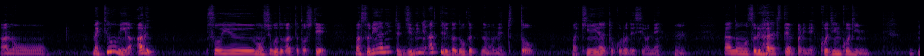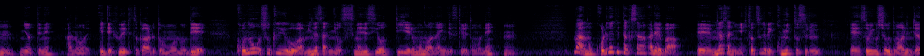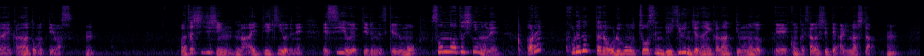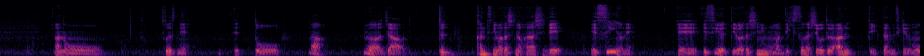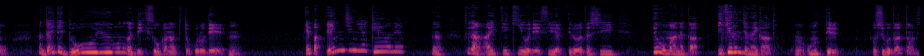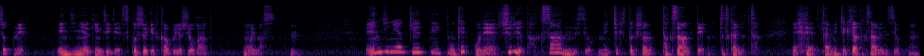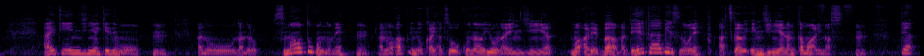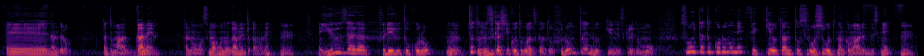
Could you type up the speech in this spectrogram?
あのーまあ、興味があるそういうお仕事があったとして、まあ、それがね自分に合ってるかどうかっていうのもねちょっと、まあ、気になるところですよね。うん、あのそれはちょっとやっぱりね個人個人、うん、によってねあの得て増えてとかあると思うのでこの職業は皆さんにおすすめですよって言えるものはないんですけれどもね、うん、まああのこれだけたくさんあれば、えー皆さんにね一つぐらいコミットする、えーそういうお仕事もあるんじゃないかなと思っています。うん。私自身今 IT 企業でね SE をやっているんですけれどもそんな私にもねあれ？これだったら俺も挑戦できるんじゃないかなっていうものが、えー今回探しててありました。うん。あのーそうですね。えっとまあ今じゃあちょ完全に私の話で SE のね、えー SE をやっている私にもまあできそうな仕事があるって言ったんですけども、まあ、大体どういうものができそうかなってところで、うん、やっぱエンジニア系はね、うん、普段 IT 企業で SE やってる私でもまあなんかいけるんじゃないかなと、うん、思っているお仕事があったのでちょっとねエンジニア系について少しだけ深掘りをしようかなと思います、うん、エンジニア系って言っても結構ね種類がたくさんあるんですよ。めちゃくちゃたくさんたくさんあってちょっと噛んじゃった、めちゃくちゃたくさんあるんですよ、うん、IT エンジニア系でも、うん、あのなんだろうスマートフォンのね、うん、あのアプリの開発を行うようなエンジニアもあれば、まあ、データベースをね扱うエンジニアなんかもあります、うん、で、えーなんだろう。あとまあ画面。あのスマホの画面とかのね、うん、ユーザーが触れるところ、うん、ちょっと難しい言葉を使うとフロントエンドっていうんですけれどもそういったところのね設計を担当するお仕事なんかもあるんですね、うん、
